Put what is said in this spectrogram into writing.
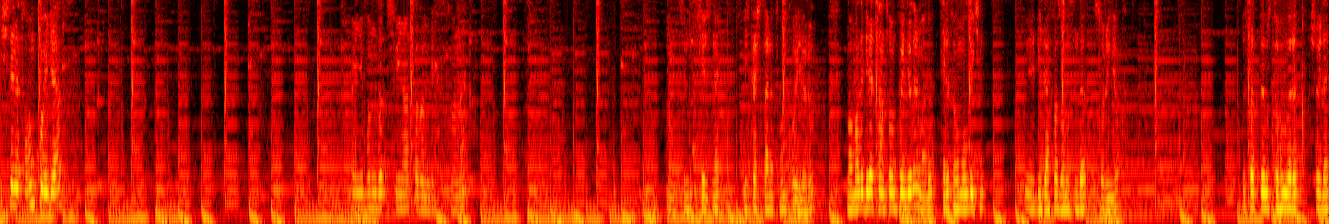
içlerine tohum koyacağız. Önce bunu da suyunu atalım bir kısmını. Şimdi içerisine birkaç tane tohum koyuyorum. Normalde birer tane tohum koyun diyorlar ama bu tere tohum olduğu için e, birden fazla olmasında sorun yok. Islattığımız tohumları şöyle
